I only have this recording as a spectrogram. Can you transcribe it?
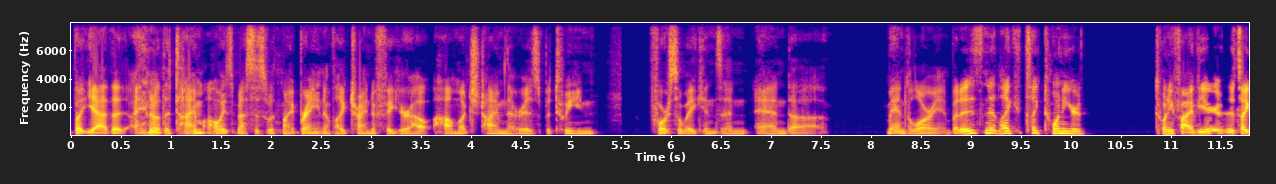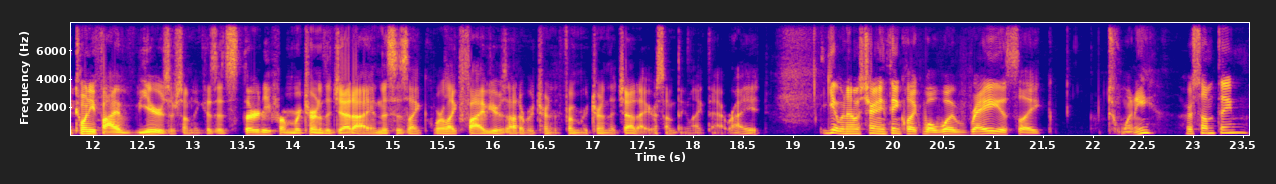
but yeah, the I know the time always messes with my brain of like trying to figure out how much time there is between Force Awakens and and uh, Mandalorian. But isn't it like it's like twenty or twenty five years? It's like twenty five years or something because it's thirty from Return of the Jedi, and this is like we're like five years out of Return from Return of the Jedi or something like that, right? Yeah, when I was trying to think, like, well, what Rey is like twenty or something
